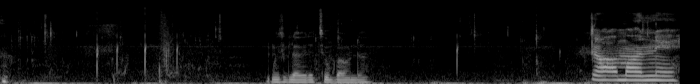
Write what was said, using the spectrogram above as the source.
Muss ich gleich wieder zubauen da. Oh Mann, nee.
